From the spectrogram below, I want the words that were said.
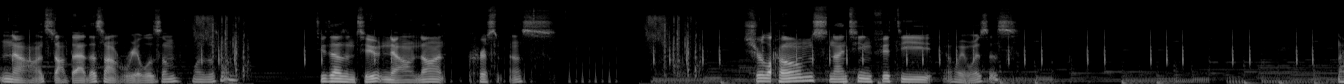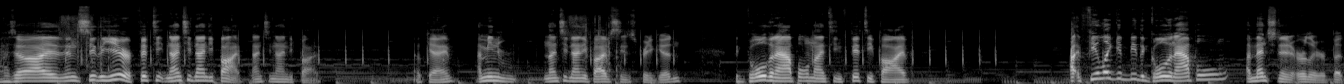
No, it's not that. That's not realism. What is this one? 2002? No, not Christmas. Sherlock Holmes, 1950... Wait, what is this? I didn't see the year. 50, 1995. 1995. Okay. I mean, 1995 seems pretty good. The Golden Apple, 1955. I feel like it'd be the Golden Apple. I mentioned it earlier, but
